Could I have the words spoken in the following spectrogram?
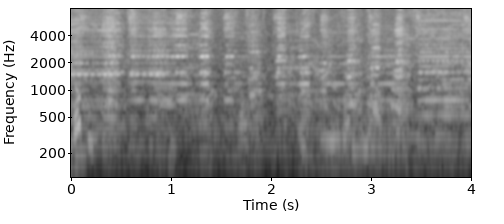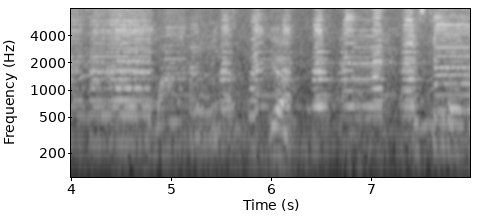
Go Yeah. Just keep holding.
